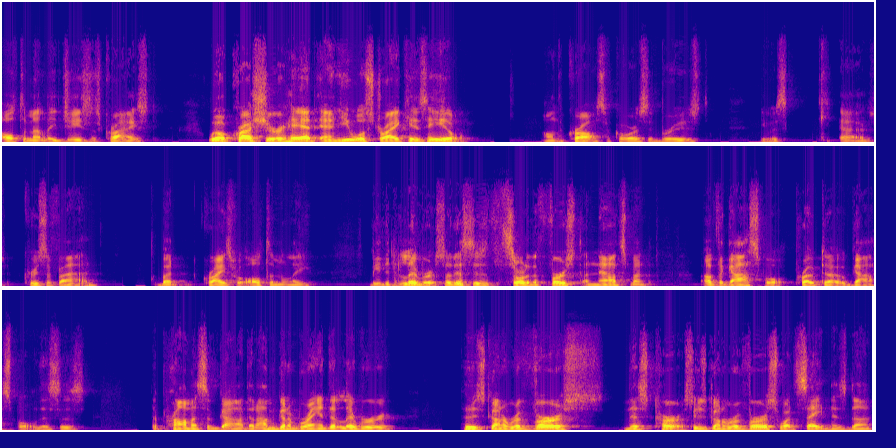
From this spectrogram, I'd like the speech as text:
ultimately Jesus Christ, will crush your head, and you will strike his heel on the cross, of course, and bruised. He was uh, crucified, but Christ will ultimately be the deliverer. So, this is sort of the first announcement of the gospel, proto gospel. This is the promise of God that I'm going to bring a deliverer who's going to reverse this curse, who's going to reverse what Satan has done.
